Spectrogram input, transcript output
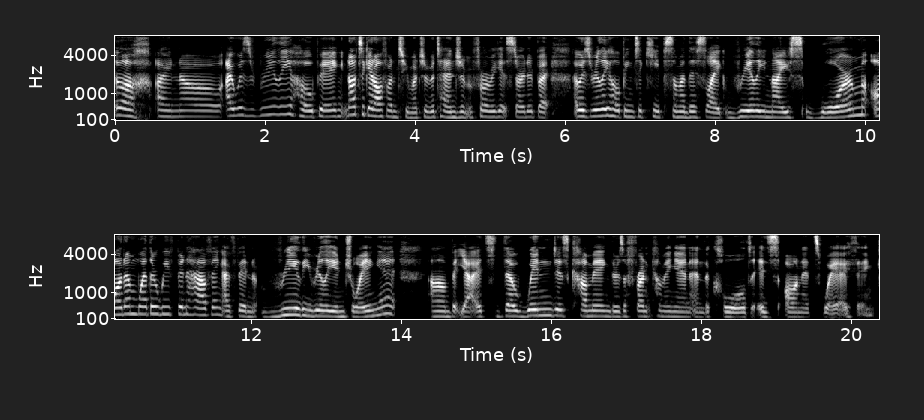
Ugh, I know. I was really hoping, not to get off on too much of a tangent before we get started, but I was really hoping to keep some of this like really nice warm autumn weather we've been having. I've been really, really enjoying it. Um, but yeah, it's the wind is coming, there's a front coming in, and the cold is on its way, I think.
